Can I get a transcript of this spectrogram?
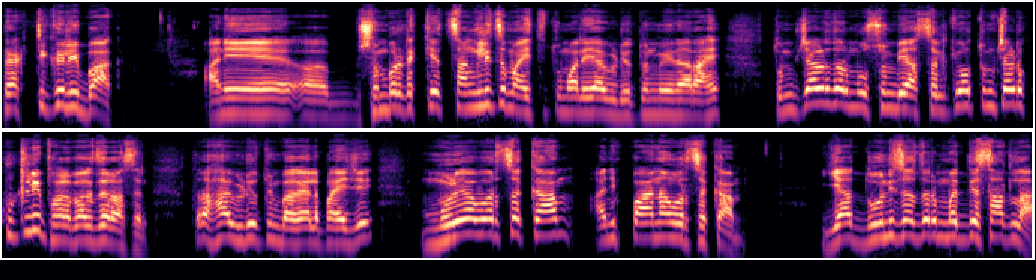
प्रॅक्टिकली बाग आणि शंभर टक्के चांगलीच माहिती तुम्हाला या व्हिडिओतून मिळणार आहे. तुमच्याकडे जर मोसंबी असेल किंवा तुमच्याकडे कुठली फळबाग जर असेल तर हा व्हिडिओ तुम्ही बघायला पाहिजे. मुळ्यावरचं काम आणि पानावरचं काम या दोन्हीचा जर मध्य साधला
